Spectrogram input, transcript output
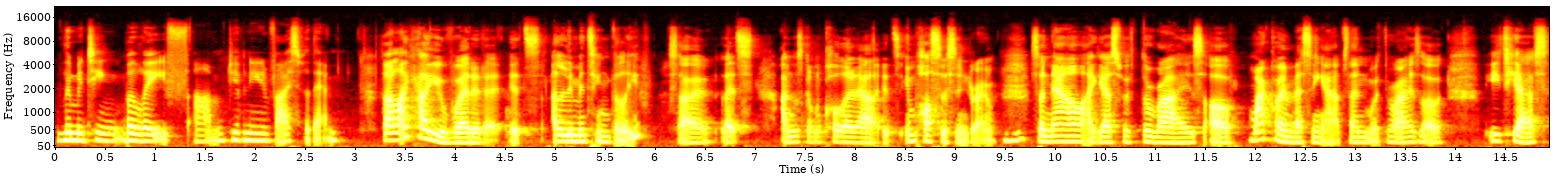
limiting belief? Um, do you have any advice for them? So I like how you worded it. It's a limiting belief. So let's, I'm just going to call it out. It's imposter syndrome. Mm-hmm. So now, I guess, with the rise of micro investing apps and with the rise of ETFs,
